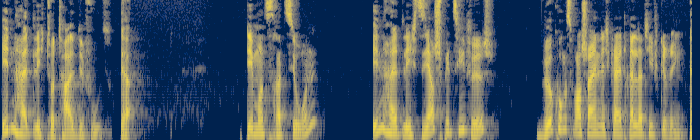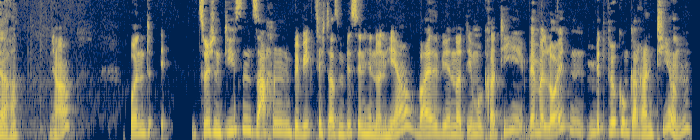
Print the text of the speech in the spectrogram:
Inhaltlich total diffus. Ja. Demonstration, inhaltlich sehr spezifisch, Wirkungswahrscheinlichkeit relativ gering. Ja. Ja. Und äh, zwischen diesen Sachen bewegt sich das ein bisschen hin und her, weil wir in der Demokratie, wenn wir Leuten Mitwirkung garantieren,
